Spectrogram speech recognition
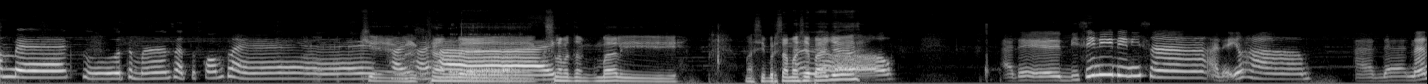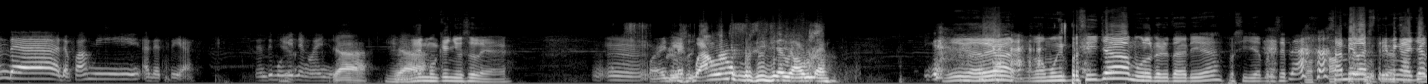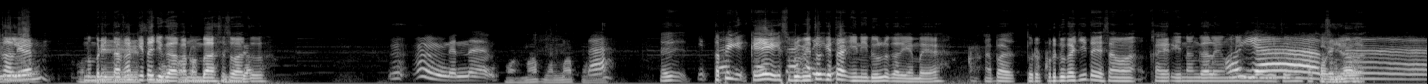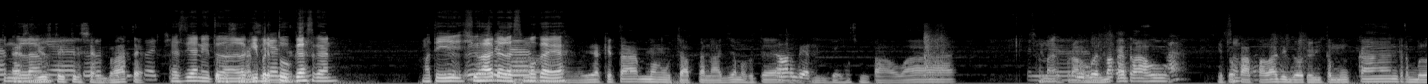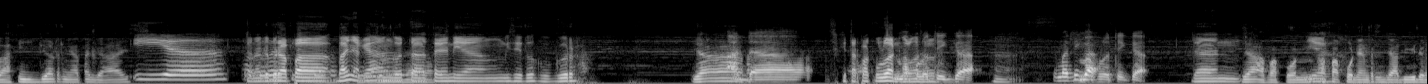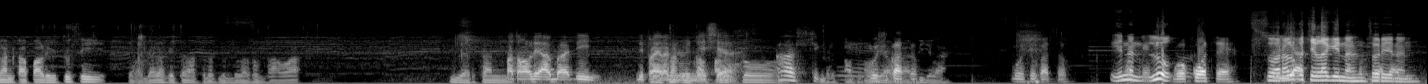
Welcome back to teman satu komplek. Oke, hai, hai, welcome hai. back. Selamat datang kembali. Masih bersama siapa Halo. aja? Ada di sini Denisa, ada Ilham, ada Nanda, ada Fahmi, ada Trias. Nanti mungkin yang lainnya. Ya, Yang ya. lain mungkin nyusul ya. Jelek banget Persija ya Allah. Iya kalian ngomongin Persija mulu dari tadi ya. Persija Persib. Sambil live streaming aja kalian memberitakan kita juga akan membahas sesuatu. Mm-mm, bener. Mohon maaf, mohon maaf. mohon Nah, maaf. Eh, Kita- tapi kayak kita sebelum itu ini- kita ini dulu kali ya Mbak ya. Apa turut berduka cita ya sama KRI Nanggala yang oh meninggal iya, itu. Oh iya. Tenggelam. Eh, itu Iya, kasihan banget ya. Kasihan itu Terus lagi bertugas kan. Mati Mm-mm, syuhada lah semoga ya. Eh, ya kita mengucapkan aja maksudnya Bela Sungkawa Sama perahu kan perahu itu Sama- kapalnya juga udah ditemukan terbelah tiga ternyata guys Iya. Dan ada berapa banyak ya Iya. anggota TNI yang di situ gugur? ya Ada Sekitar 40-an kalau nggak salah. 53, Nah, lima tiga. Dan ya apa pun Iya. apa pun yang terjadi dengan kapal itu sih ya udahlah kita turut berbelasungkawa biarkan Patroli abadi di perairan Indonesia. Asik. Gue suka tuh. Gue suka tuh. Ini Nan, Oke, lu Gue quotes ya. suara lu Iya. kecil lagi Nan, sorry. Nan.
